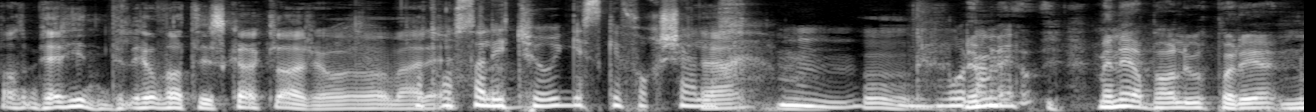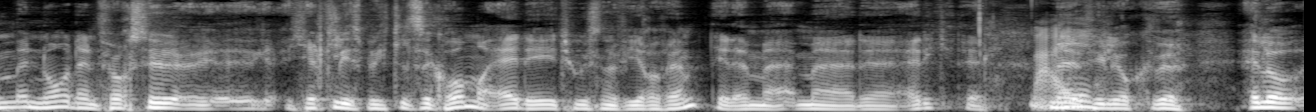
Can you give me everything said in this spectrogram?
han ber inderlig om at de skal klare å På være tross av liturgiske forskjeller. Ja. Mm. Hvordan men, men jeg bare lurer på det, når den første eh, kirkelige splittelse kommer, er det i 1054? Det med, med, det- er det ikke det? Nei. Med. Eller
